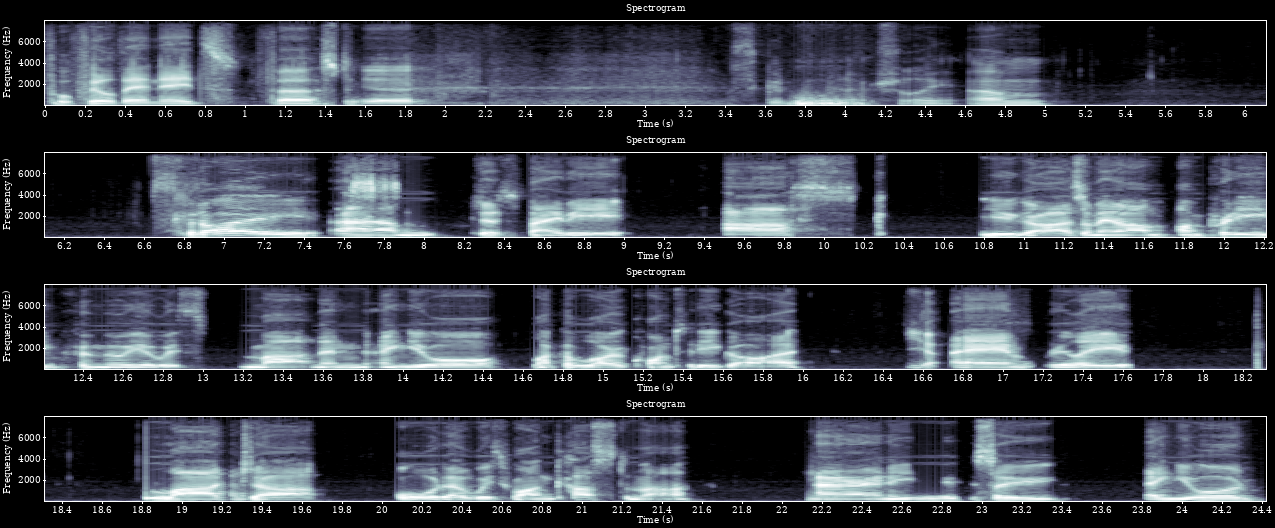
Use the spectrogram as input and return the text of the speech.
fulfill their needs first. yeah. That's a good point, actually. Um. Could I um, just maybe ask you guys? I mean, I'm I'm pretty familiar with Martin, and, and you're like a low quantity guy. Yeah. And really larger order with one customer. Hmm. Aaron, you, so and you're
